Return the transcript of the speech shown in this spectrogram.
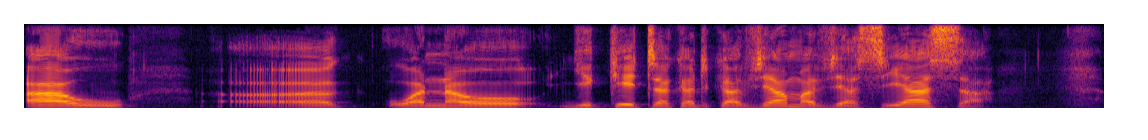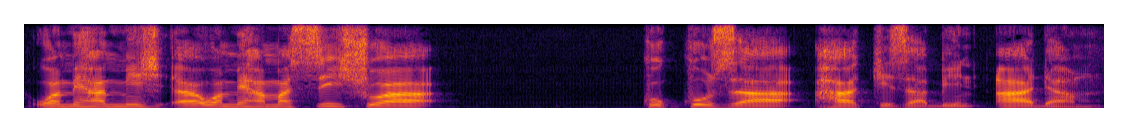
au uh, wanaojikita katika vyama vya siasa uh, wamehamasishwa kukuza haki za binadamu.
